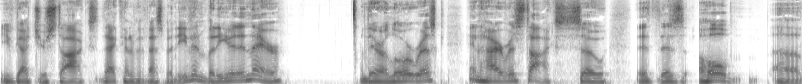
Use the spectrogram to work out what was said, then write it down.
you've got your stocks, that kind of investment. Even, but even in there, there are lower risk and higher risk stocks. So there's a whole uh,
